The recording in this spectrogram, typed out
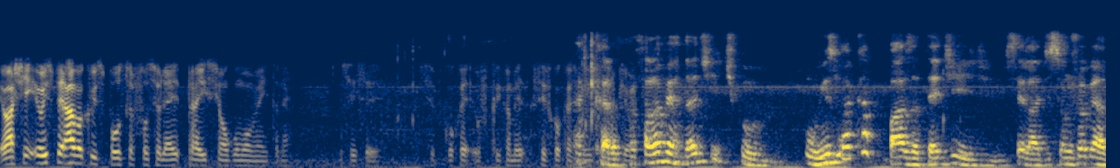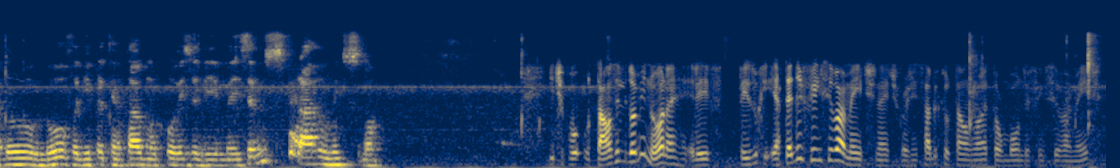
Eu achei, eu esperava que o Spolster fosse olhar pra isso em algum momento, né? Não sei se você ficou com, eu fiquei com a você ficou com Ah, impressão cara, que eu- pra falar a verdade, tipo, o Winslow é capaz até de, de, sei lá, de ser um jogador novo ali pra tentar alguma coisa ali, mas eu não esperava muito isso não. E tipo, o Towns ele dominou, né? Ele fez o que. E até defensivamente, né? Tipo, a gente sabe que o Towns não é tão bom defensivamente.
